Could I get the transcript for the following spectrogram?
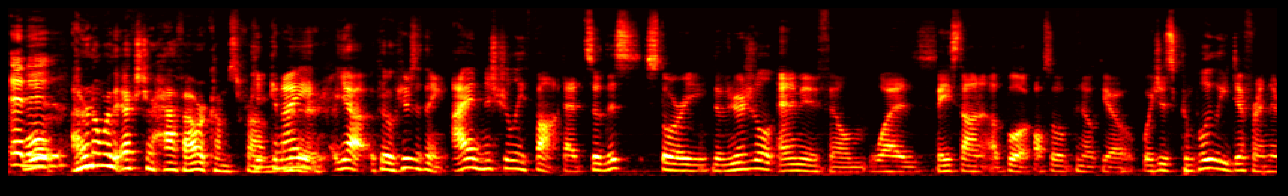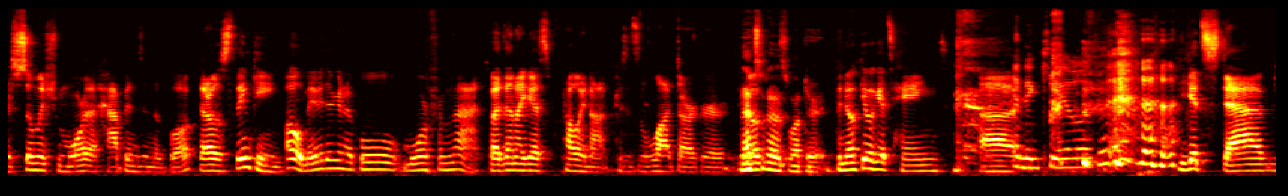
and Well, then I don't know where the extra half hour comes from. Can, can I? Yeah. So here's the thing. I initially thought that so this story, the original animated film, was based on a book, also Pinocchio, which is completely different. There's so much more that happens in the book that I was thinking, oh, maybe they're gonna pull more from that. But then I guess probably not because it's a lot darker. That's what I was wondering. Pinocchio gets hanged. Uh, and then killed. he gets stabbed.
